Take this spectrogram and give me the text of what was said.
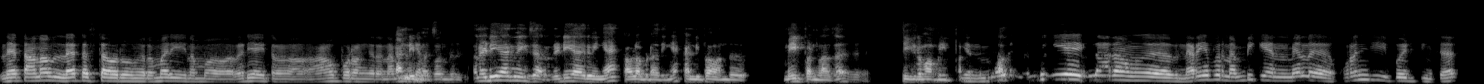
லேட் ஆனாலும் லேட்டஸ்டா வருங்கிற மாதிரி நம்ம ரெடி ஆயிட்டோம் ஆக போறோங்கிற நம்பிக்கை எனக்கு வந்திருக்கு. ரெடி ஆயிருவீங்க சார் ரெடி ஆயிருவீங்க. கவலைப்படாதீங்க. கண்டிப்பா வந்து மீட் பண்ணலாம் சார். சீக்கிரமா மீட் என் பண்ணலாம் மேல நம்பிக்கையே இல்லாதவங்க நிறைய பேர் நம்பிக்கை என் மேல குறைஞ்சி போயிடுச்சுங்க சார்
